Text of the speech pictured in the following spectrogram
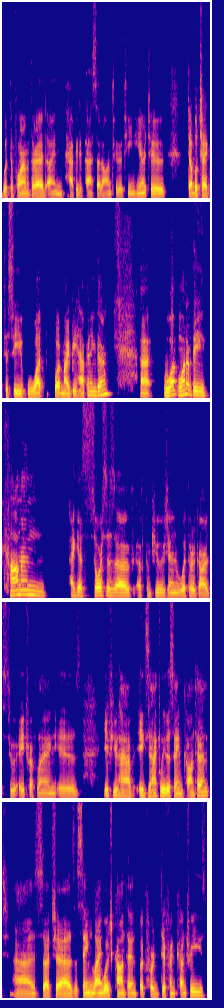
with the forum thread, I'm happy to pass that on to the team here to double check to see what, what might be happening there. Uh, one, one of the common, I guess, sources of, of confusion with regards to hreflang is if you have exactly the same content, uh, such as the same language content, but for different countries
